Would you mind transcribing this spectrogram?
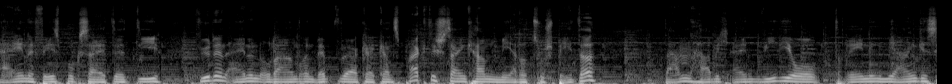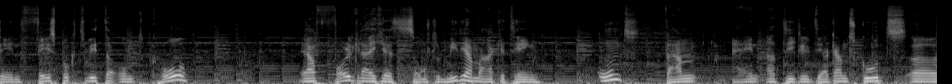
eine Facebook-Seite, die für den einen oder anderen Webworker ganz praktisch sein kann, mehr dazu später. Dann habe ich ein Videotraining mir angesehen, Facebook, Twitter und Co. Erfolgreiches Social Media Marketing und dann ein Artikel, der ganz gut äh,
